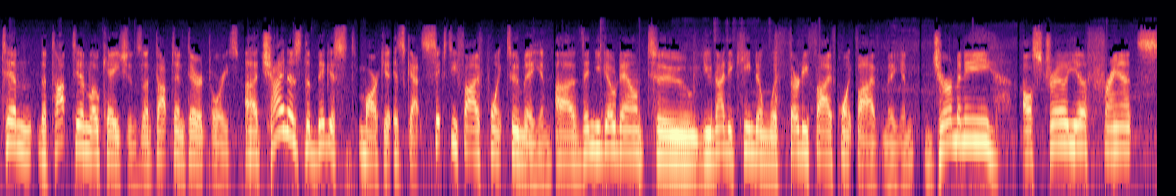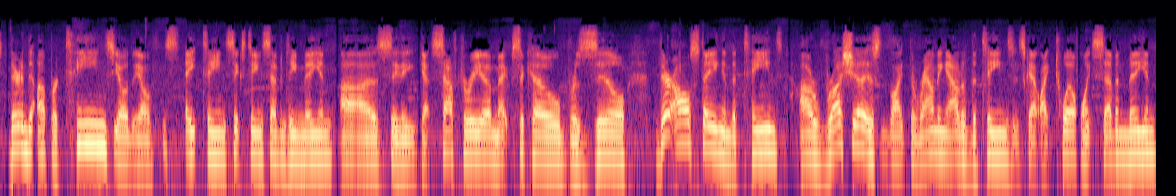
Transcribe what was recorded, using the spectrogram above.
ten, the top ten locations, the top ten territories, uh, China's the biggest market. It's got sixty-five point two million. Uh, then you go down to United Kingdom with thirty-five point five million. Germany. Australia, France, they're in the upper teens, you know, you know 18, 16, 17 million. Uh, let's see, you got South Korea, Mexico, Brazil. They're all staying in the teens. Uh, Russia is like the rounding out of the teens. It's got like 12.7 million.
